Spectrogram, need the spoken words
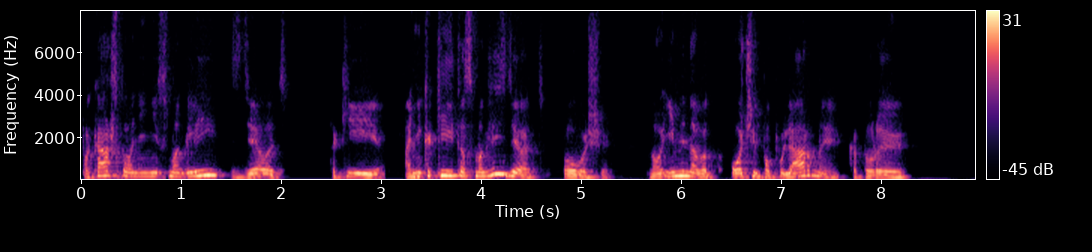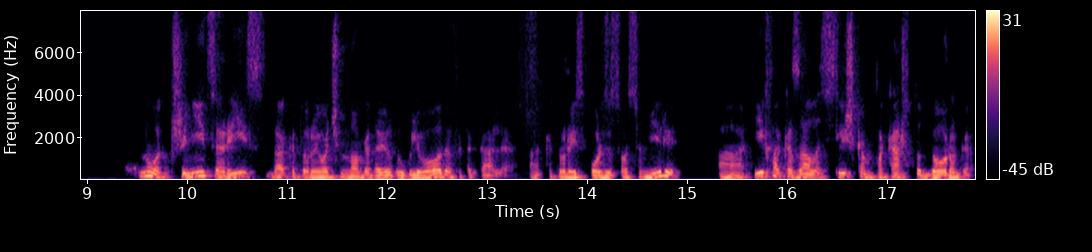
пока что они не смогли сделать такие, они какие-то смогли сделать овощи, но именно вот очень популярные, которые, ну вот пшеница, рис, да, которые очень много дают углеводов и так далее, а, которые используются во всем мире, а, их оказалось слишком пока что дорого.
